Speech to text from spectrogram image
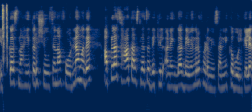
इतकंच नाही तर शिवसेना फोडण्यामध्ये आपलाच हात असल्याचं देखील अनेकदा देवेंद्र फडणवीसांनी कबूल केले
